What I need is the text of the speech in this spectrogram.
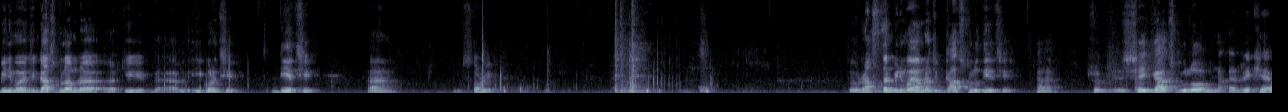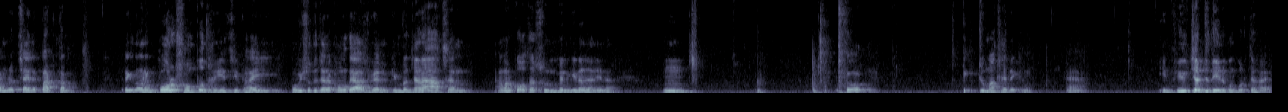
বিনিময়ে যে গাছগুলো আমরা আর কি ই করেছি দিয়েছি হ্যাঁ? সরি তো রাস্তার বিনিময়ে আমরা যে গাছগুলো দিয়েছি হ্যাঁ? সেই গাছগুলো রেখে আমরা চাইলে পারতাম। এটা কিন্তু অনেক বড় সম্পদ হারিয়েছি, ভাই। ভবিষ্যতে যারা ক্ষমতায় আসবেন কিংবা যারা আছেন, আমার কথা শুনবেন কিনা জানি না। হুম। তো একটু মাথায় রেখেন হ্যাঁ। ইন ফিউচার যদি এরকম করতে হয়,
